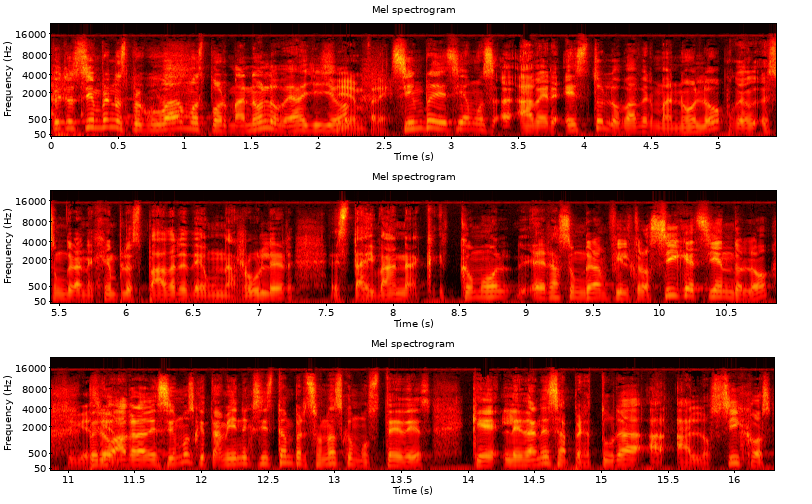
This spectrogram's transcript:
Pero siempre nos preocupábamos por Manolo, ¿verdad, y yo? Siempre. Siempre decíamos, a, a ver, esto lo va a ver Manolo, porque es un gran ejemplo, es padre de una ruler, está Ivana. ¿Cómo eras un gran filtro? Sigue siéndolo, Sigue pero siendo. Agradecemos que también existan personas como ustedes que le dan esa apertura a, a los hijos.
